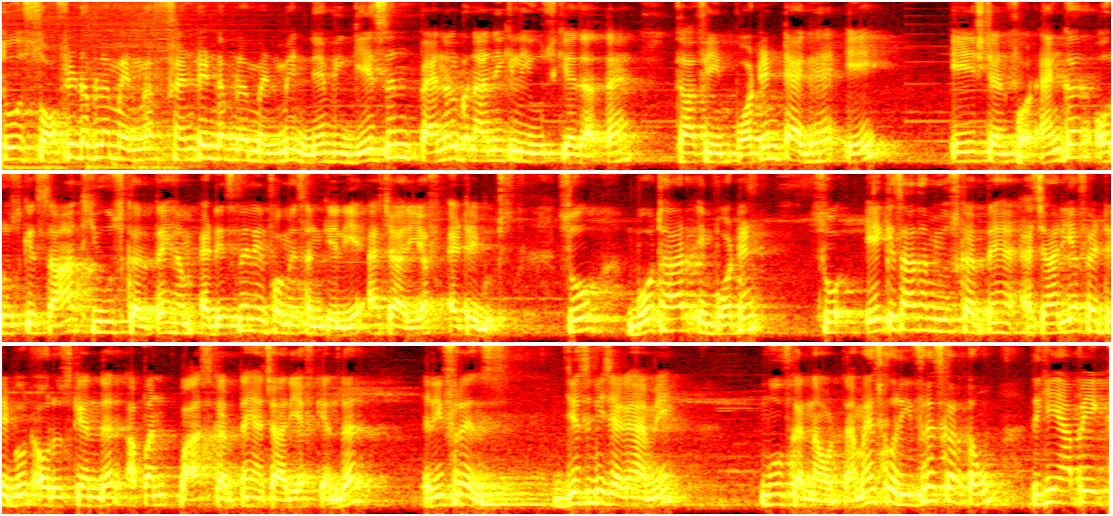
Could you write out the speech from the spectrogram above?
तो सॉफ्टवेयर डेवलपमेंट में फ्रंट एंड डेवलपमेंट में नेविगेशन पैनल बनाने के लिए यूज़ किया जाता है. काफ़ी इंपॉर्टेंट टैग है A A stand for anchor और उसके साथ यूज़ करते हैं हम एडिशनल इंफॉर्मेशन के लिए H R F attributes so both are important so A के साथ हम यूज़ करते हैं एच आर एफ़ एट्रीब्यूट और उसके अंदर अपन पास करते हैं एच आर एफ़ के अंदर रिफरेंस जिस भी जगह हमें मूव करना होता है। मैं इसको रिफ्रेश करता हूँ। देखिए, यहाँ पे एक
